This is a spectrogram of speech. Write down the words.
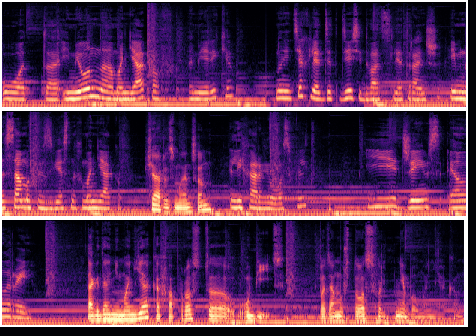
от э, имен э, маньяков Америки, но не тех лет, где-то 10-20 лет раньше, именно самых известных маньяков. Чарльз Мэнсон. Ли Харви Освальд и Джеймс Л. Рэй. Тогда не маньяков, а просто убийц. Потому что Освальд не был маньяком.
